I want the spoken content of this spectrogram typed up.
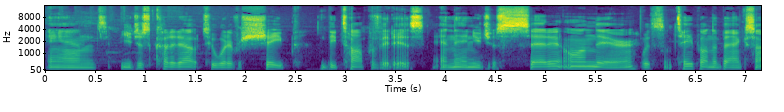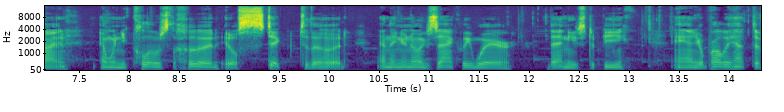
and you just cut it out to whatever shape the top of it is. And then you just set it on there with some tape on the backside. And when you close the hood, it'll stick to the hood. And then you know exactly where that needs to be. And you'll probably have to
